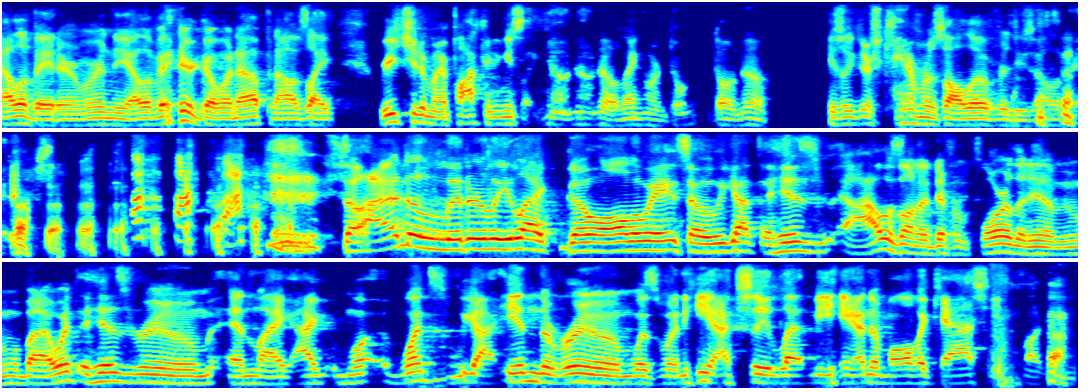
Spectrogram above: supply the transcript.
elevator and we're in the elevator going up and I was like reaching in my pocket and he's like, no, no, no, Langhorne, don't, don't know. He's like, there's cameras all over these elevators. so I had to literally like go all the way. So we got to his, I was on a different floor than him, but I went to his room and like I, once we got in the room was when he actually let me hand him all the cash he fucking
